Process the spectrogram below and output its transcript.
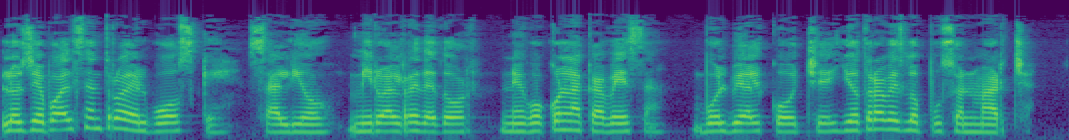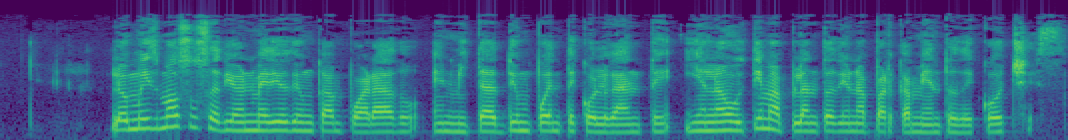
Los llevó al centro del bosque, salió, miró alrededor, negó con la cabeza, volvió al coche y otra vez lo puso en marcha. Lo mismo sucedió en medio de un campo arado, en mitad de un puente colgante y en la última planta de un aparcamiento de coches.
